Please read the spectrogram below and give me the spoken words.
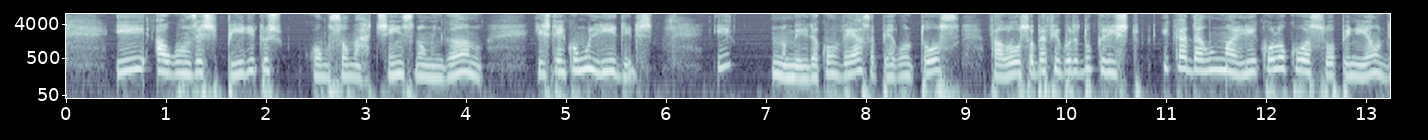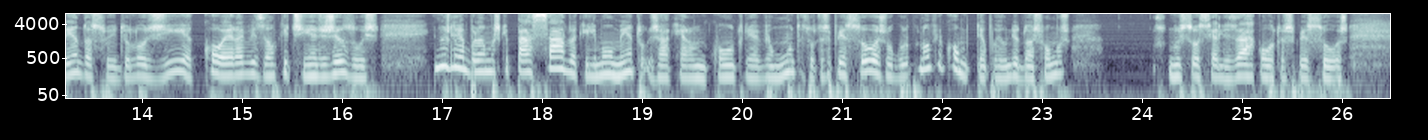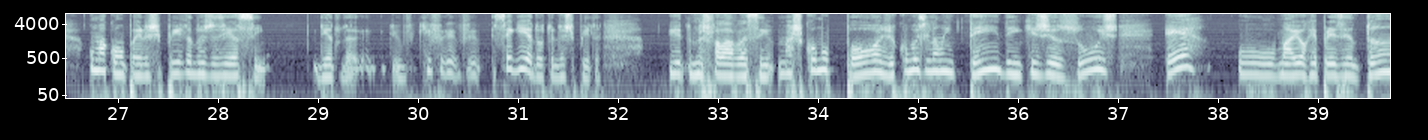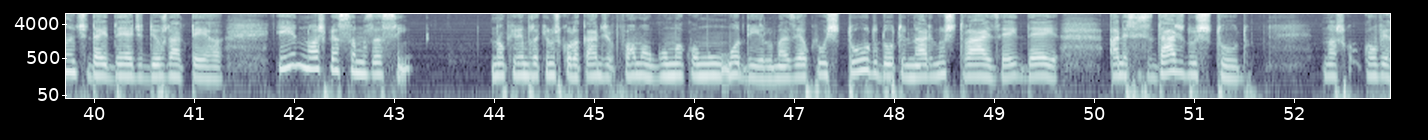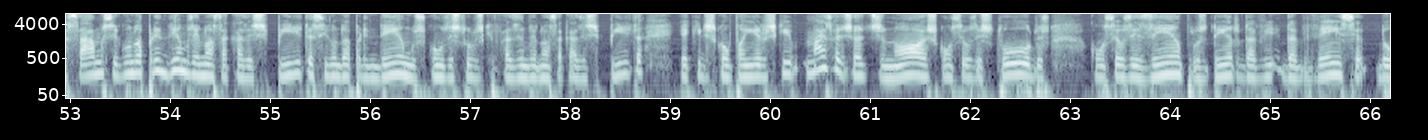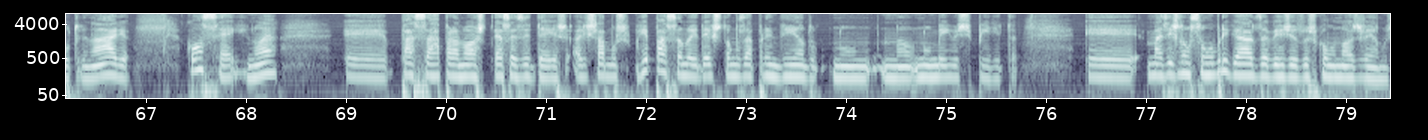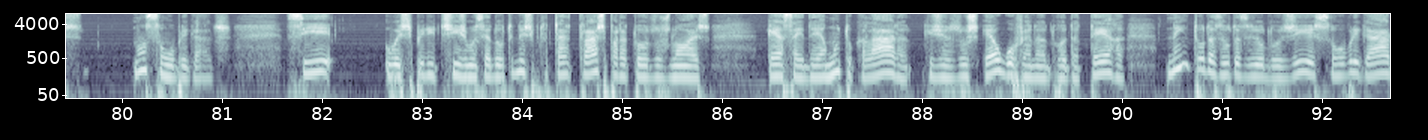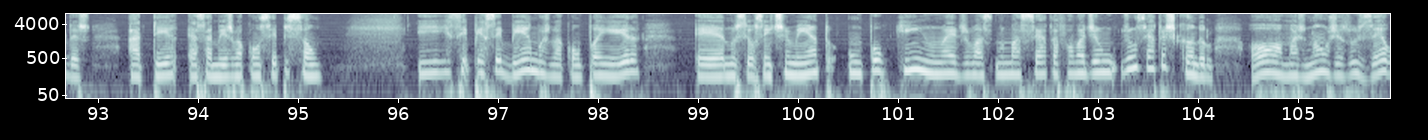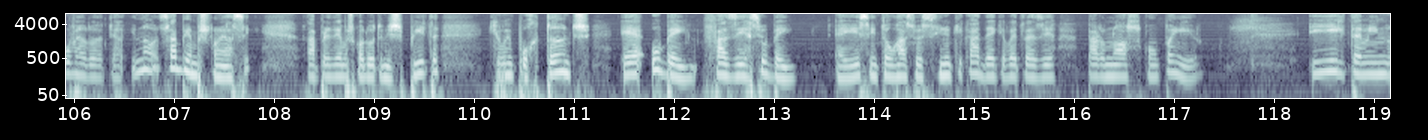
E alguns espíritos, como São Martim, se não me engano, que eles têm como líderes. No meio da conversa perguntou-se, falou sobre a figura do Cristo. E cada um ali colocou a sua opinião dentro da sua ideologia, qual era a visão que tinha de Jesus. E nos lembramos que, passado aquele momento, já que era um encontro e havia muitas outras pessoas, o grupo não ficou muito tempo reunido, nós fomos nos socializar com outras pessoas. Uma companheira espírita nos dizia assim, dentro da. que, que seguia a doutrina espírita, e nos falava assim: mas como pode? Como eles não entendem que Jesus é o maior representante da ideia de Deus na Terra. E nós pensamos assim, não queremos aqui nos colocar de forma alguma como um modelo, mas é o que o estudo doutrinário nos traz, é a ideia, a necessidade do estudo nós conversarmos segundo aprendemos em nossa casa espírita, segundo aprendemos com os estudos que fazemos em nossa casa espírita e aqueles companheiros que mais adiante de nós, com seus estudos, com seus exemplos dentro da, vi, da vivência doutrinária, conseguem, não é? é? passar para nós essas ideias. Ali estamos repassando a ideia que estamos aprendendo no, no, no meio espírita. É, mas eles não são obrigados a ver Jesus como nós vemos não são obrigados. Se o Espiritismo, se a doutrina espírita traz para todos nós essa ideia muito clara que Jesus é o governador da terra, nem todas as outras ideologias são obrigadas a ter essa mesma concepção. E percebemos na companheira é, no seu sentimento um pouquinho né, de, uma, uma certa forma de um, de um certo escândalo. Oh, mas não, Jesus é o governador da terra. E não, sabemos que não é assim. Aprendemos com a doutrina espírita que o importante é o bem, fazer-se o bem. É esse então o raciocínio que Kardec vai trazer para o nosso companheiro. E ele também,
